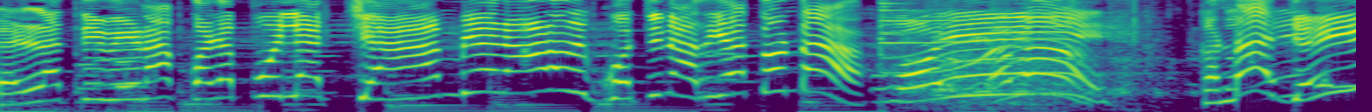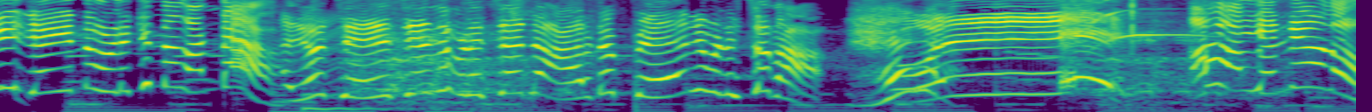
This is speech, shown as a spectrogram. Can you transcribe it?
വെള്ളത്തിൽ വീണ കുഴപ്പമില്ല. ചാമ്പ്യൻ ആണ് കൊച്ചിനെ അറിയാത്തോണ്ടാ. കണ്ടാ ജയ് ജയ് എന്ന് വിളിക്കുന്ന കണ്ടാ. അയ്യോ ജയ് ജയ് എന്ന് വിളിച്ചാൽ ആരുടെ പേര് വിളിച്ചതാ? ആ എന്നെയാണോ?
